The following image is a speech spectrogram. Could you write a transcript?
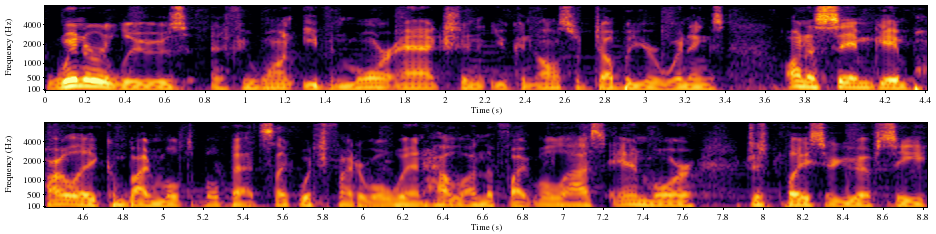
win or lose. And if you want even more action, you can also double your winnings on a same game parlay, combine multiple bets like which fighter will win, how long the fight will last, and more. Just place your UFC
